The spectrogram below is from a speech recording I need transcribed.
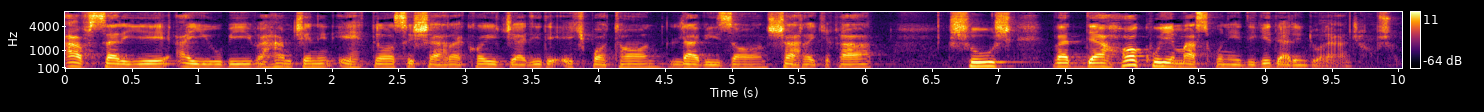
افسریه ایوبی و همچنین احداث شهرک های جدید اکباتان، لویزان، شهرک غرب، شوش و دهها کوی مسکونی دیگه در این دوره انجام شد.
